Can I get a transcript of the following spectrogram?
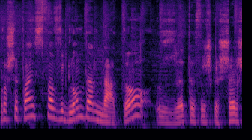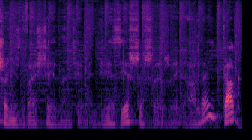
Proszę Państwa, wygląda na to, że to jest troszkę szersze niż 21,9. Jest jeszcze szerzej, ale i tak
